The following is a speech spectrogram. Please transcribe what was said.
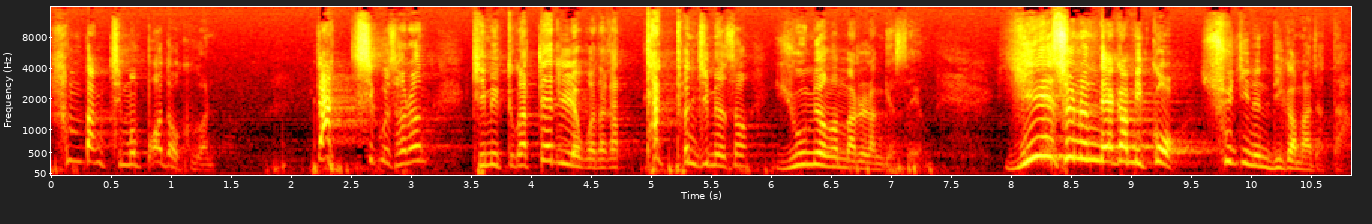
한 방 치면 뻗어 그건 딱 치고서는 김익두가 때리려고 하다가 탁 던지면서 유명한 말을 남겼어요. 예수는 내가 믿고 수지는 네가 맞았다.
